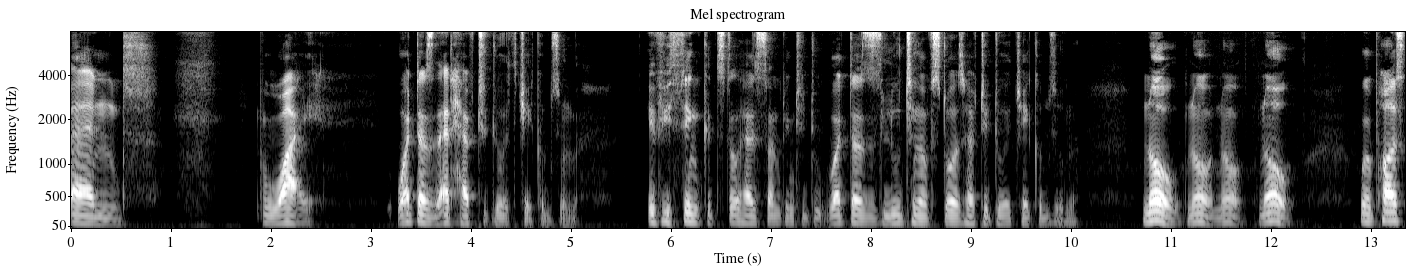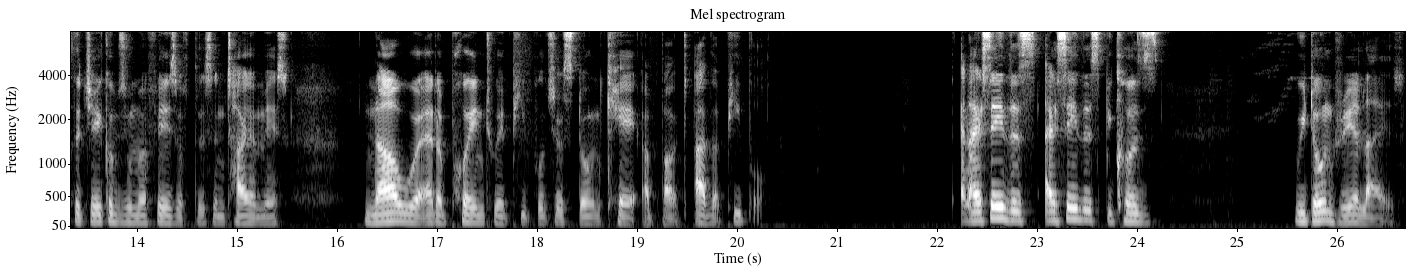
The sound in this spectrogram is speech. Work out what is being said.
And why? What does that have to do with Jacob Zuma? If you think it still has something to do, what does looting of stores have to do with Jacob Zuma? No, no, no, no. We're past the Jacob Zuma phase of this entire mess. Now we're at a point where people just don't care about other people. And I say this I say this because we don't realize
